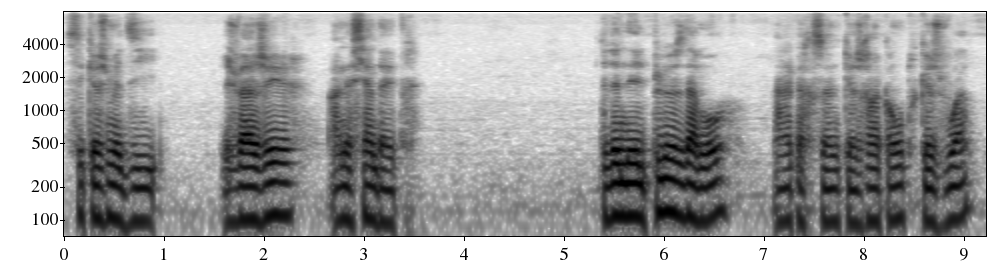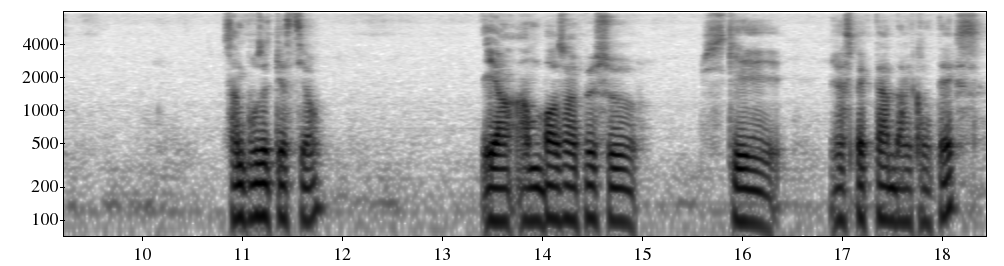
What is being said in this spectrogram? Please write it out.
c'est que je me dis, je vais agir en essayant d'être, de donner le plus d'amour à la personne que je rencontre ou que je vois, sans me poser de questions, et en, me basant un peu sur ce qui est respectable dans le contexte,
